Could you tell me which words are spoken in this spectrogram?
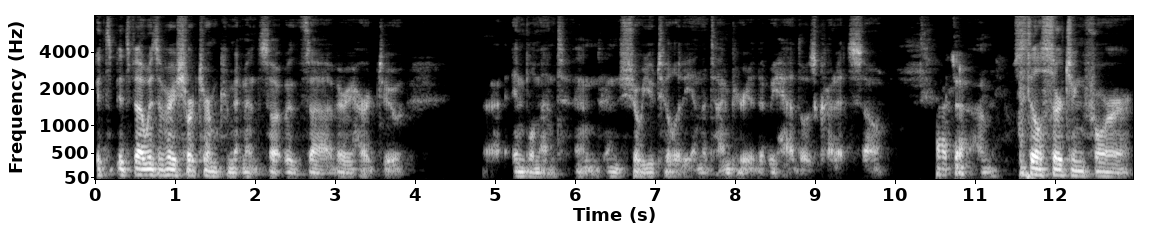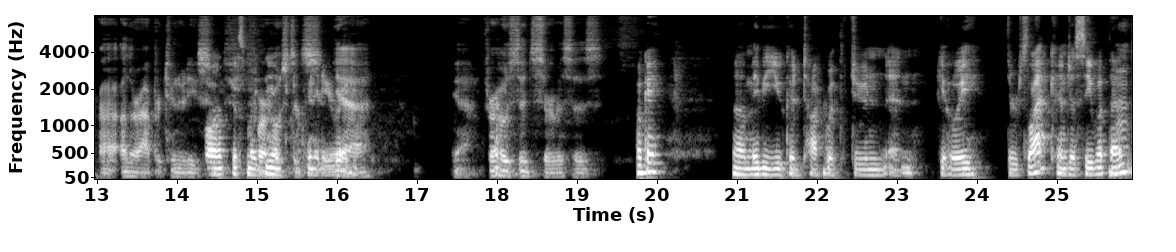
it's it's it was a very short term commitment, so it was uh, very hard to uh, implement and and show utility in the time period that we had those credits. So. Gotcha. I'm still searching for uh, other opportunities Well, for hosted. right? Yeah, yeah, for hosted services. Okay. Uh, maybe you could talk with June and Gihui through Slack and just see what that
